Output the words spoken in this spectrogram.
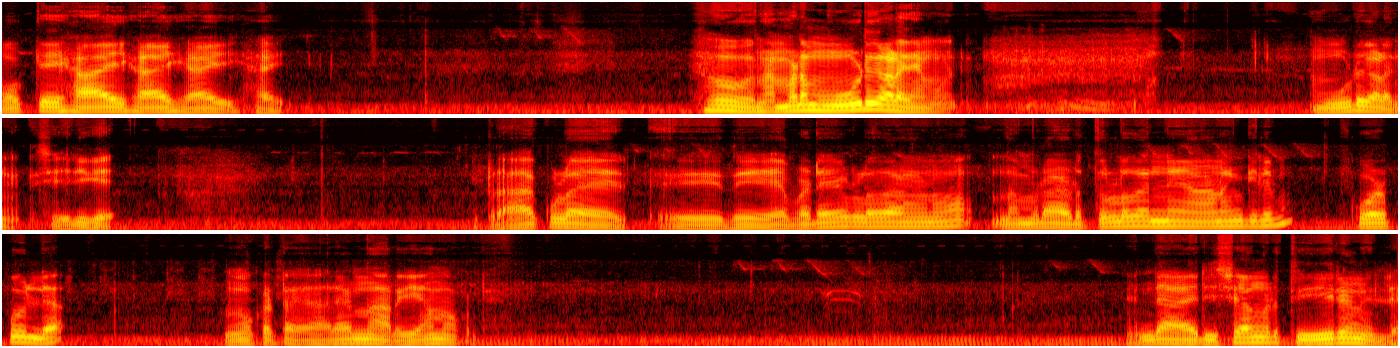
Okay hi hi hi hi. ഓ നമ്മുടെ മൂഡ് കളഞ്ഞ മോൻ. മൂഡ് കളഞ്ഞു ശരിക്കെ. ഡ്രാക്കുള ഇത് എവിടെയുള്ളതാണോ നമ്മുടെ അടുത്തുള്ളത് തന്നെയാണെങ്കിലും കുഴപ്പമില്ല. നോക്കട്ടെ ആരാണെന്ന് അറിയാൻ നോക്കട്ടെ. എന്റെ അരിശ അങ്ങോട്ട് തീരണില്ല.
